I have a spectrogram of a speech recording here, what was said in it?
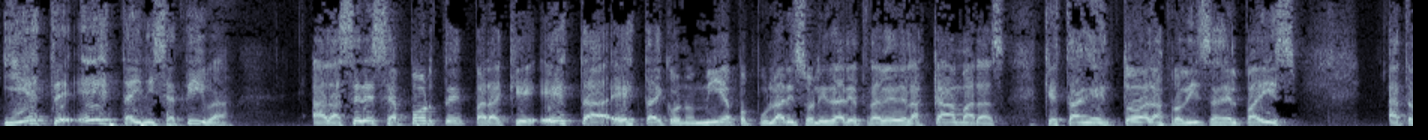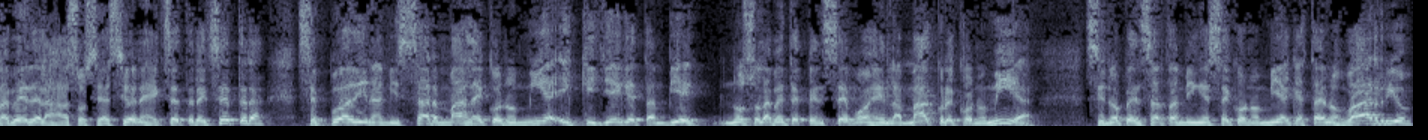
Y este, esta iniciativa, al hacer ese aporte para que esta, esta economía popular y solidaria a través de las cámaras que están en todas las provincias del país a través de las asociaciones, etcétera, etcétera, se pueda dinamizar más la economía y que llegue también, no solamente pensemos en la macroeconomía, sino pensar también en esa economía que está en los barrios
